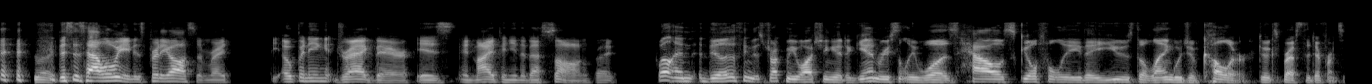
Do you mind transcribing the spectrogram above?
right. This is Halloween is pretty awesome, right? The opening drag there is, in my opinion, the best song. Right. Well, and the other thing that struck me watching it again recently was how skillfully they use the language of color to express the differences.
